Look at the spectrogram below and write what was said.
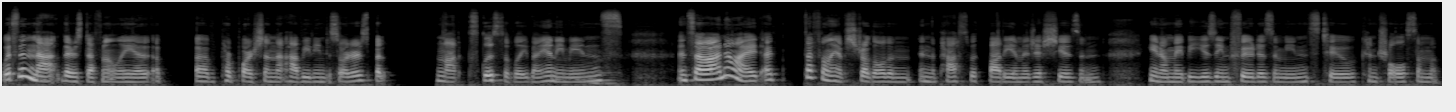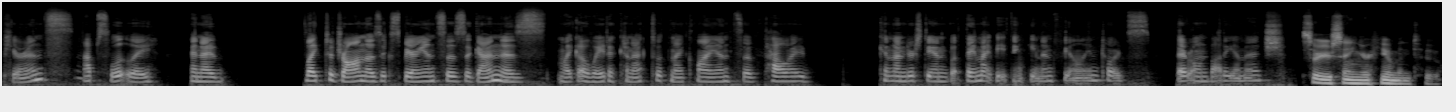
within that, there's definitely a, a, a proportion that have eating disorders, but not exclusively by any means. And so I know I, I definitely have struggled in, in the past with body image issues and, you know, maybe using food as a means to control some appearance. Absolutely. And I like to draw on those experiences again as like a way to connect with my clients of how I can understand what they might be thinking and feeling towards their own body image. So you're saying you're human too?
